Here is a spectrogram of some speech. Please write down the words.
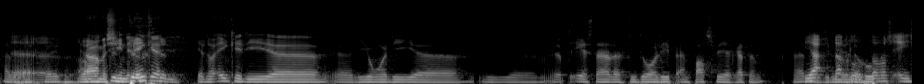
Hebben we weggegeven. hadden ja, misschien één keer. Je hebt nog één keer die, eh, eh, die jongen die, eh, die eh, op de eerste helft die doorliep en pas weer redt hem. Hè, Ja, dat klopt. Dat was één Maar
